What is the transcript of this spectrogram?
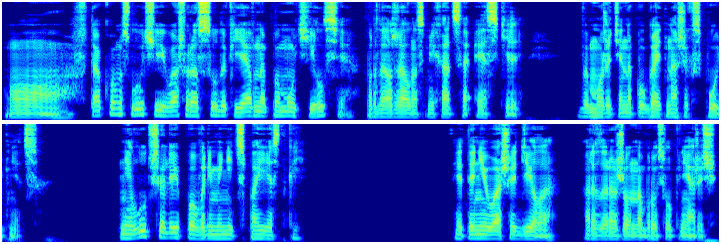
«О, в таком случае ваш рассудок явно помутился», продолжал насмехаться Эскель. «Вы можете напугать наших спутниц. Не лучше ли повременить с поездкой?» «Это не ваше дело», — раздраженно бросил княжич.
